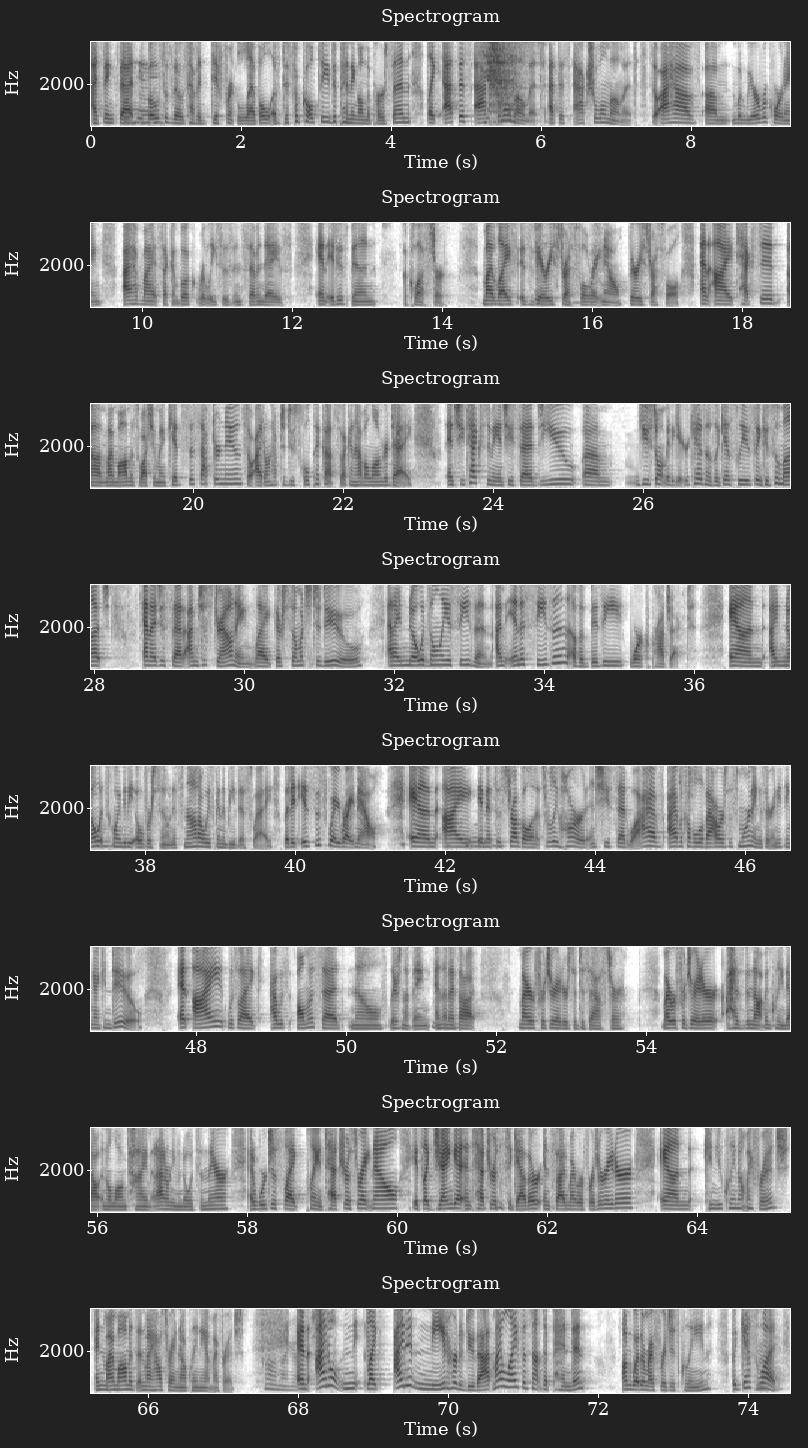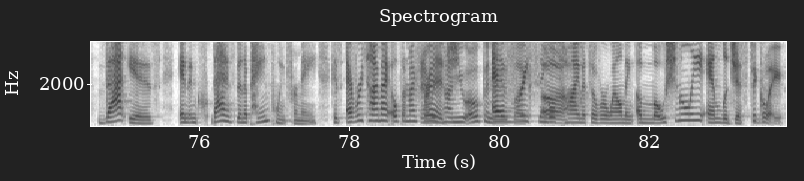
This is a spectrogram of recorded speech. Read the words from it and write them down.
I think that both of those have a different level of difficulty depending on the person. Like at this actual Yes. moment, at this actual moment. So I have, um, when we are recording, I have my second book releases in seven days, and it has been a cluster. My life is very stressful right now, very stressful. And I texted, um, my mom is watching my kids this afternoon, so I don't have to do school pickup, so I can have a longer day. And she texted me and she said, "Do you um, do you still want me to get your kids?" And I was like, "Yes, please, thank you so much." And I just said, "I'm just drowning. Like, there's so much to do." And I know it's mm. only a season. I'm in a season of a busy work project. And I know it's mm. going to be over soon. It's not always going to be this way, but it is this way right now. And I mm-hmm. and it's a struggle and it's really hard. And she said, "Well, I have I have a couple of hours this morning. Is there anything I can do?" And I was like, I was almost said, "No, there's nothing." And then I mm-hmm. thought, my refrigerator's a disaster. My refrigerator has been not been cleaned out in a long time and I don't even know what's in there. And we're just like playing Tetris right now. It's like Jenga and Tetris together inside my refrigerator. And can you clean out my fridge? And my mom is in my house right now cleaning out my fridge. Oh my god. And I don't need, like, I didn't need her to do that. My life is not dependent on whether my fridge is clean. But guess what? That is an inc- that has been a pain point for me because every time I open my fridge, every time you open it, every like, single time it's overwhelming emotionally and logistically.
